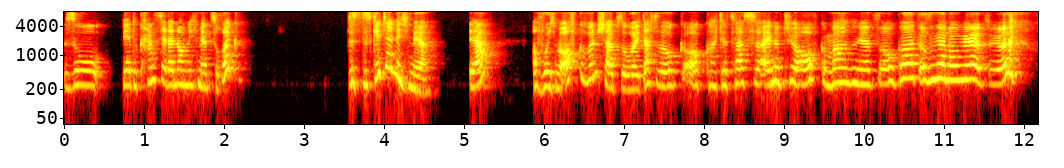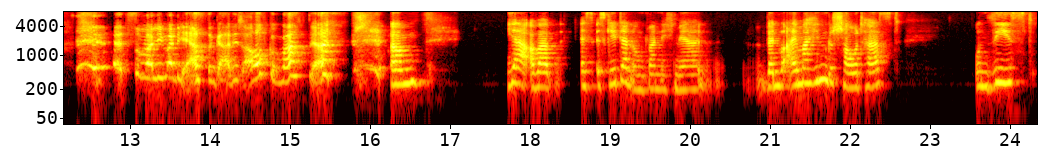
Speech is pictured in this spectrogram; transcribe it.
so, ja, du kannst ja dann noch nicht mehr zurück das, das geht ja nicht mehr. Ja? Obwohl ich mir oft gewünscht habe, so, weil ich dachte so, oh Gott, jetzt hast du eine Tür aufgemacht und jetzt, oh Gott, da sind ja noch mehr Türen. Hättest du mal lieber die erste gar nicht aufgemacht, ja. Ähm, ja, aber es, es geht dann irgendwann nicht mehr. Wenn du einmal hingeschaut hast und siehst,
